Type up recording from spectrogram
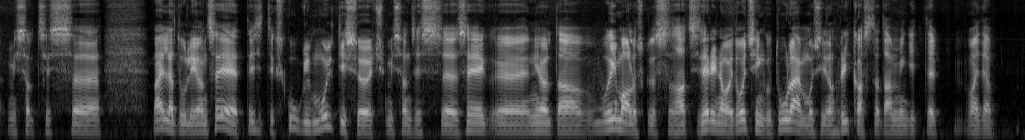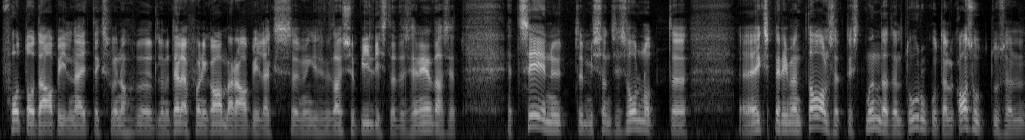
et mis sealt siis äh, välja tuli, on see, et esiteks Google Multisearch, mis on siis äh, see äh, nii-öelda võimalus, kuidas sa saad siis erinevaid otsingutulemusi noh, rikastada mingite, ma ei tea, fotode abil näiteks või noh, ütleme telefonikaamera abil, eks mingisuguseid asju pildistades ja nii edasi, et et see nüüd, mis on siis olnud äh, eksperimentaalselt vist mõndadel turgudel kasutusel,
